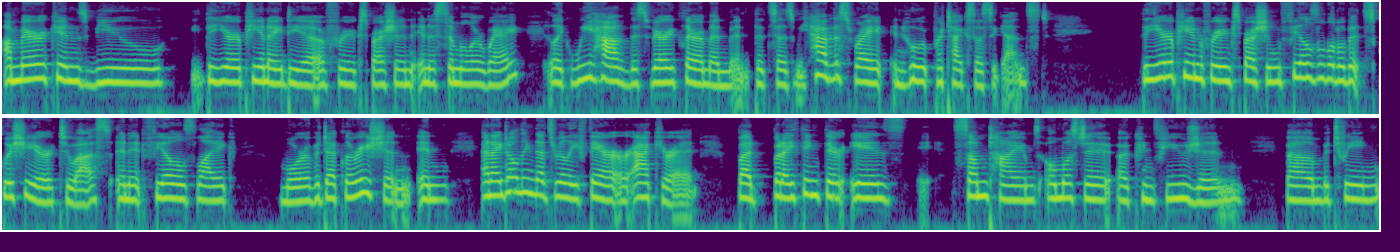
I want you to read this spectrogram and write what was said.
Americans view the European idea of free expression in a similar way. Like we have this very clear amendment that says we have this right and who it protects us against. The European free expression feels a little bit squishier to us and it feels like more of a declaration. And and I don't think that's really fair or accurate. But but I think there is sometimes almost a, a confusion um, between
